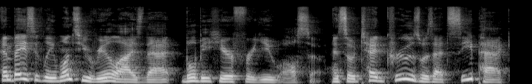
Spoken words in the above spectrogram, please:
And basically, once you realize that, we'll be here for you also. And so Ted Cruz was at CPAC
